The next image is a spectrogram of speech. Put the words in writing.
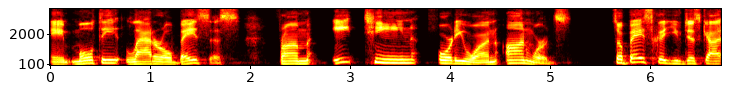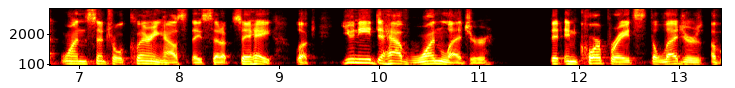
a multilateral basis from 1841 onwards. So basically, you've just got one central clearinghouse they set up. Say, hey, look, you need to have one ledger that incorporates the ledgers of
